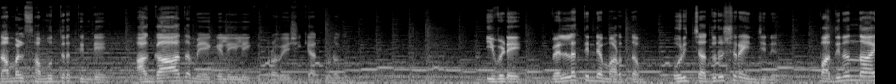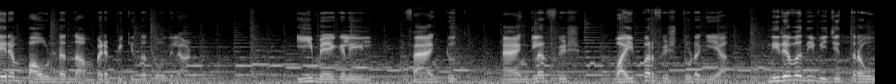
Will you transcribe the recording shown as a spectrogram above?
നമ്മൾ സമുദ്രത്തിന്റെ അഗാധ മേഖലയിലേക്ക് പ്രവേശിക്കാൻ തുടങ്ങുന്നു. ഇവിടെ വെള്ളത്തിന്റെ മർദ്ദം ഒരു ചതുരശ്ര ഇഞ്ചിന് പതിനൊന്നായിരം പൗണ്ട് എന്ന് അമ്പരപ്പിക്കുന്ന തോതിലാണ്. ഈ മേഖലയിൽ fangtooth angler fish viper fish തുടങ്ങിയ നിരവധി വിചിത്രവും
